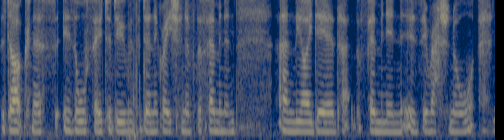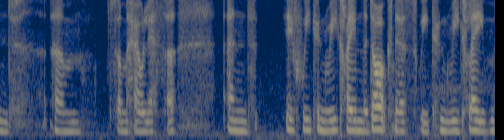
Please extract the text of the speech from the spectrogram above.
the darkness is also to do with the denigration of the feminine and the idea that the feminine is irrational and um, somehow lesser and if we can reclaim the darkness, we can reclaim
